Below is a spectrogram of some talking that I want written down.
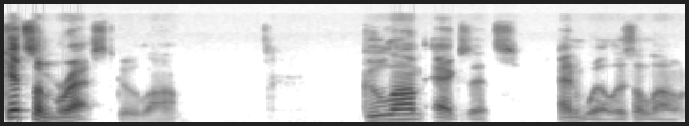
Get some rest, Gulam. Gulam exits, and Will is alone.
